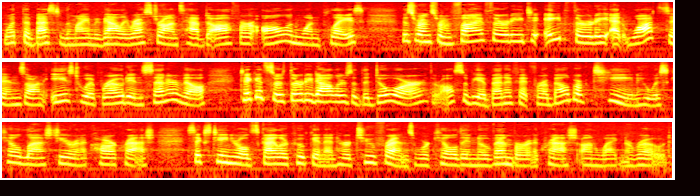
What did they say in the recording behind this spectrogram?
what the best of the Miami Valley restaurants have to offer all in one place. This runs from 5.30 to 8.30 at Watson's on East Whipp Road in Centerville. Tickets are $30 at the door. There'll also be a benefit for a Bellbrook teen who was killed last year in a car crash. 16-year-old Skylar Kukin and her two friends were killed in November in a crash on Wagner Road.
